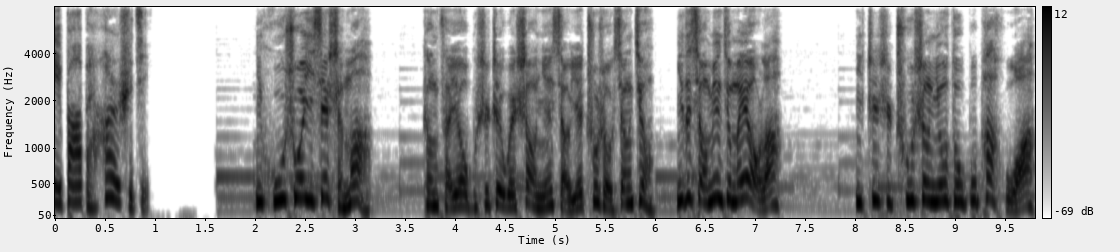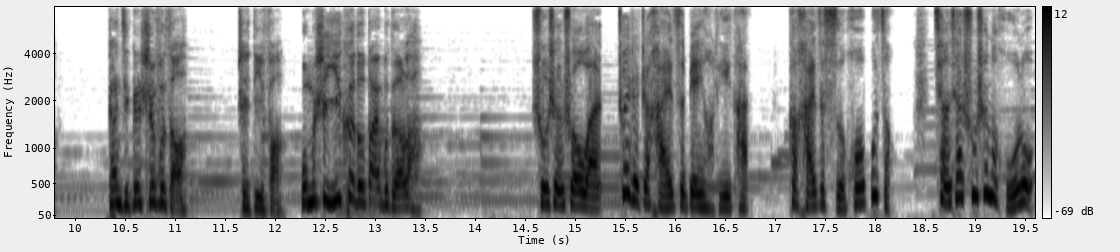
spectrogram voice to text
第八百二十集。你胡说一些什么？刚才要不是这位少年小爷出手相救，你的小命就没有了。你真是初生牛犊不怕虎啊！赶紧跟师傅走，这地方我们是一刻都待不得了。书生说完，拽着这孩子便要离开，可孩子死活不走，抢下书生的葫芦，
